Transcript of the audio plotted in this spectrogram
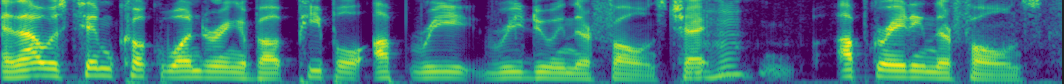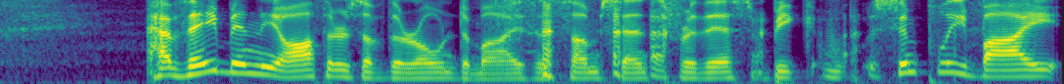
and that was Tim Cook wondering about people up re, redoing their phones, check, mm-hmm. upgrading their phones. Have they been the authors of their own demise in some sense for this? Be- simply by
